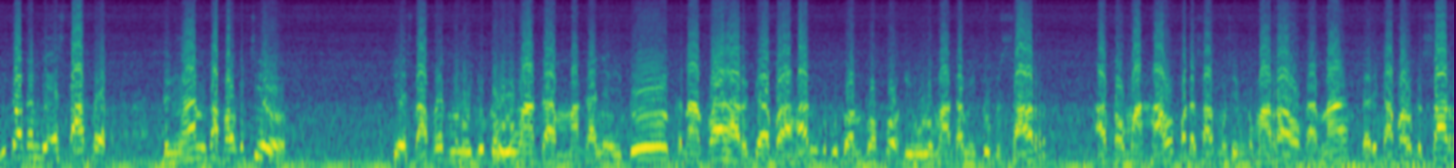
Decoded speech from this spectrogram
itu akan diestafet dengan kapal kecil. Di estafet menuju ke hulu makam. Makanya itu kenapa harga bahan kebutuhan pokok di hulu makam itu besar atau mahal pada saat musim kemarau. Karena dari kapal besar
